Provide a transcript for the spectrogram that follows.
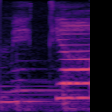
मिथ्या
